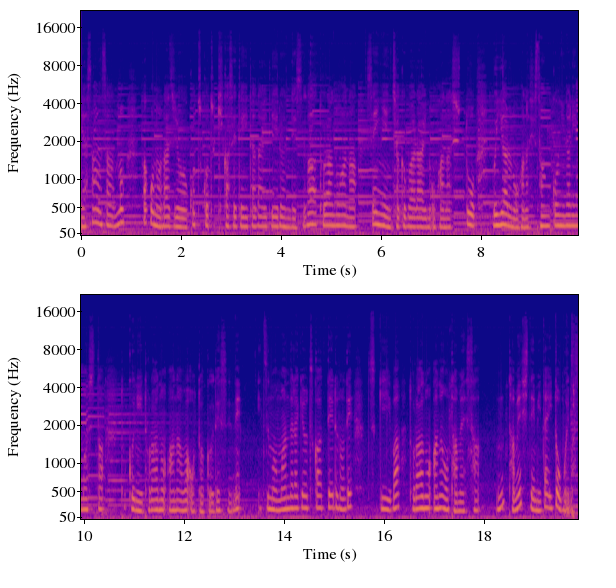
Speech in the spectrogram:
やさんさんの過去のラジオをコツコツ聞かせていただいているんですが虎の穴1000円着払いのお話と VR のお話参考になりました。特に虎の穴はお得ですね。いつもマンダラケを使っているので次は虎の穴を試さん？試してみたいと思います。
